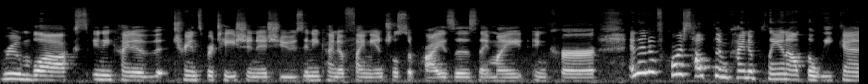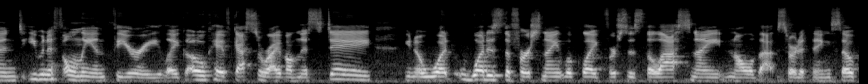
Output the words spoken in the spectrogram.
room blocks, any kind of transportation issues, any kind of financial surprises they might incur. And then, of course, help them kind of plan out the weekend, even if only in theory. Like, okay, if guests arrive on this day, you know what what does the first night look like versus the last night and all of that sort of thing. So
